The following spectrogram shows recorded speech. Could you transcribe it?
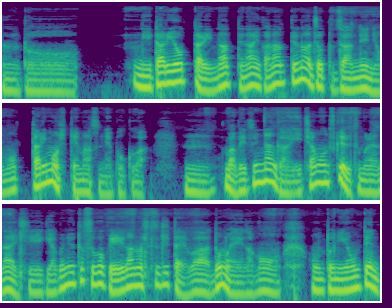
うんと、似たり寄ったりになってないかなっていうのはちょっと残念に思ったりもしてますね、僕は。うん。まあ別になんかイチャモンつけるつもりはないし、逆に言うとすごく映画の質自体は、どの映画も本当に4点、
